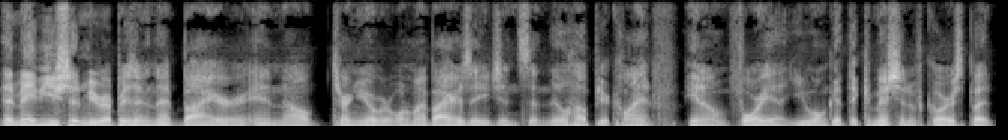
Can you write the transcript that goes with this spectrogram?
then maybe you shouldn't be representing that buyer and I'll turn you over to one of my buyer's agents and they'll help your client, you know, for you. You won't get the commission, of course, but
